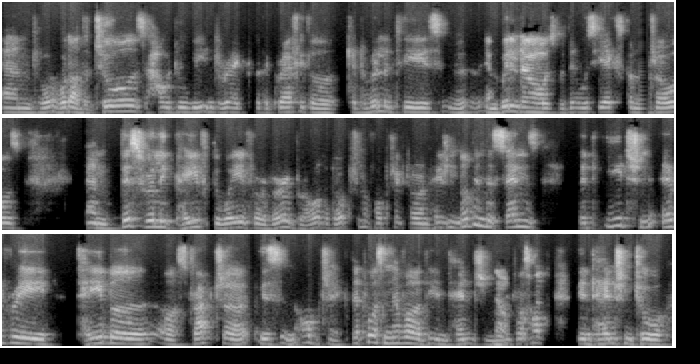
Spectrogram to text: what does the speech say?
And what, what, are the tools? How do we interact with the graphical capabilities uh, in Windows, with the OCX controls? And this really paved the way for a very broad adoption of object orientation, not in the sense that each and every table or structure is an object. That was never the intention. No. It was not the intention to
